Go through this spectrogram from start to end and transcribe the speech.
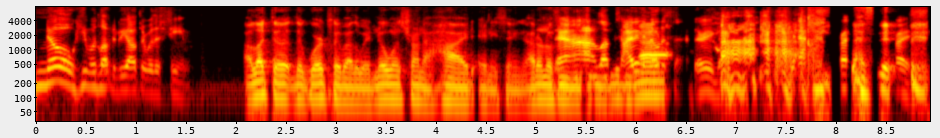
know he would love to be out there with his team. I like the the wordplay, by the way. No one's trying to hide anything. I don't know if Yeah, I, you, love, I didn't notice that. There you go. right, That's it. right.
